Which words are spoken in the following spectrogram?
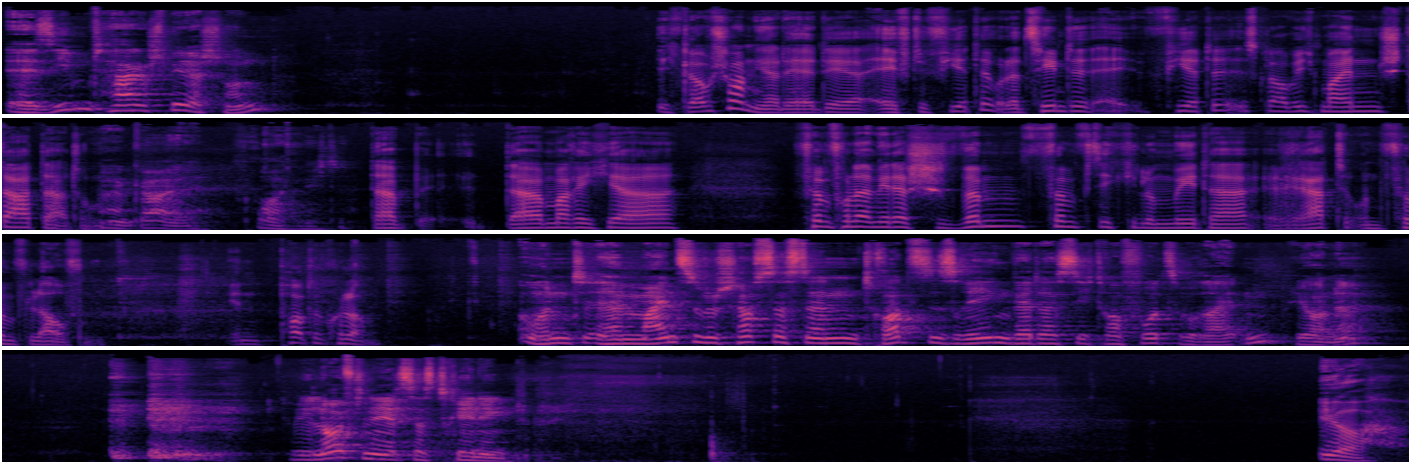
Äh, sieben Tage später schon? Ich glaube schon, ja. Der, der 11.4. oder 10.4. ist, glaube ich, mein Startdatum. Ah, geil. Freut mich. Da, da mache ich ja 500 Meter Schwimmen, 50 Kilometer Rad und 5 Laufen. In Porto Colom. Und äh, meinst du, du schaffst das denn trotz des Regenwetters, dich darauf vorzubereiten? Ja, ne? Wie läuft denn jetzt das Training? Ja.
